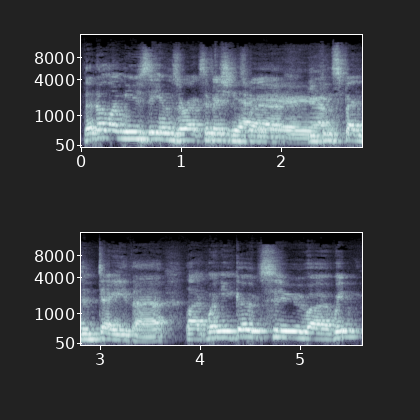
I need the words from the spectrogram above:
They're not like museums or exhibitions Yeah, where yeah, yeah, you can spend a day there. Like when you go to, uh, we,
